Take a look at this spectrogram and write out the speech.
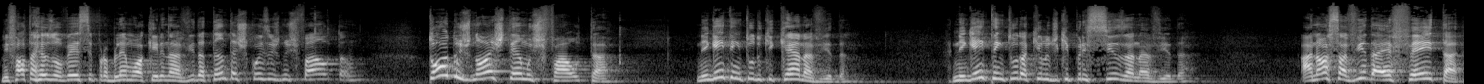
Me falta resolver esse problema ou aquele na vida, tantas coisas nos faltam. Todos nós temos falta. Ninguém tem tudo que quer na vida. Ninguém tem tudo aquilo de que precisa na vida. A nossa vida é feita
